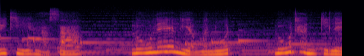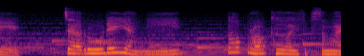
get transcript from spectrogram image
วิธีหาทรัพย์ รู้เล่ห์เหลี่ยมมนุษย์ รู้ทันกิเลส จะรู้ได้อย่างนี้ ก็เพราะเคยฝึกสมา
